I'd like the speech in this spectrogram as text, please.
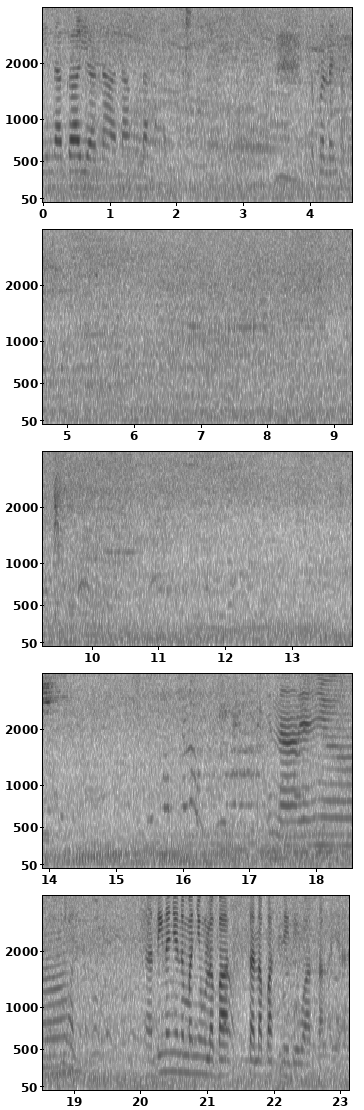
ginagaya na ng lahat. Pala yung kanila. Yun na, yan yung... Yan, tingnan nyo naman yung labas, sa labas ni Diwata. Ayan.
